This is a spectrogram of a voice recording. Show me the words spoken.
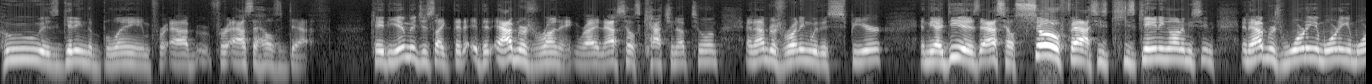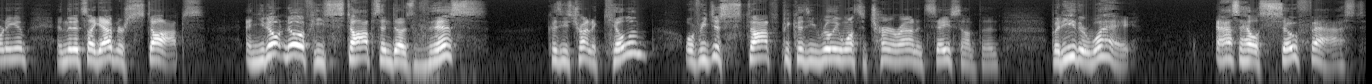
who is getting the blame for Ab, for Asahel's death. Okay, the image is like that, that Abner's running, right? And Asahel's catching up to him, and Abner's running with his spear. And the idea is Asahel's so fast, he's, he's gaining on him, he's, and Abner's warning him, warning him, warning him. And then it's like Abner stops. And you don't know if he stops and does this because he's trying to kill him, or if he just stops because he really wants to turn around and say something. But either way, Asahel is so fast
